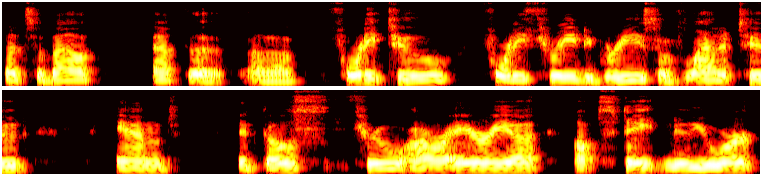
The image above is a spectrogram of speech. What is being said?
that's about at the uh, 42, 43 degrees of latitude, and it goes through our area, upstate New York,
